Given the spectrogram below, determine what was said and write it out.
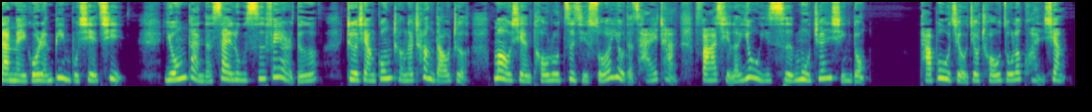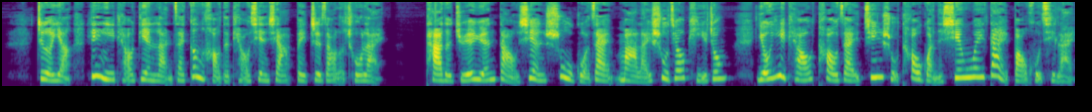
但美国人并不泄气，勇敢的塞路斯·菲尔德这项工程的倡导者，冒险投入自己所有的财产，发起了又一次募捐行动。他不久就筹足了款项，这样另一条电缆在更好的条件下被制造了出来。它的绝缘导线束裹在马来树胶皮中，由一条套在金属套管的纤维带保护起来。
